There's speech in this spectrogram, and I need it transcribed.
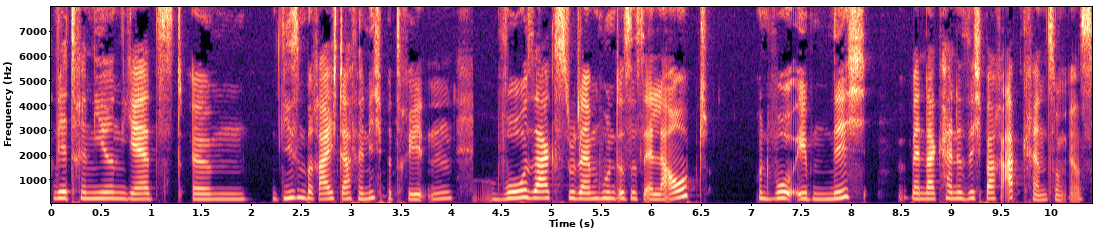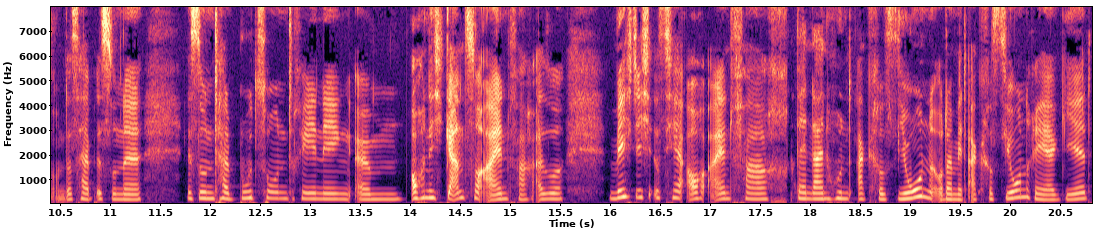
wir trainieren jetzt ähm, diesen Bereich darf er nicht betreten. Wo sagst du deinem Hund, ist es erlaubt und wo eben nicht, wenn da keine sichtbare Abgrenzung ist. Und deshalb ist so eine, ist so ein Tabuzonentraining ähm, auch nicht ganz so einfach. Also wichtig ist hier auch einfach, wenn dein Hund Aggression oder mit Aggression reagiert,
